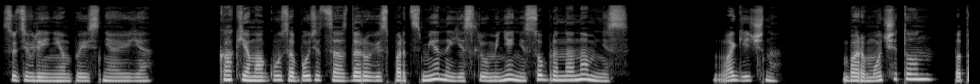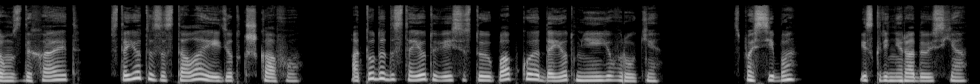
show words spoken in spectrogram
с удивлением поясняю я. Как я могу заботиться о здоровье спортсмена, если у меня не собран анамнез? Логично. Бормочет он, потом вздыхает, встаёт из-за стола и идёт к шкафу. Оттуда достаёт увесистую папку и отдаёт мне её в руки. Спасибо, искренне радуюсь я.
